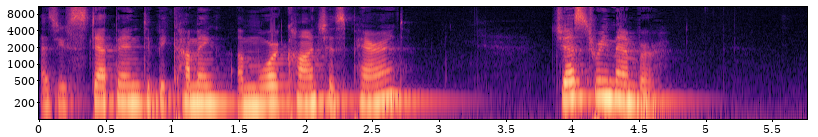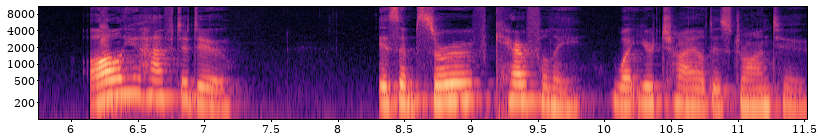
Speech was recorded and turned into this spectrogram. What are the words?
as you step into becoming a more conscious parent, just remember all you have to do is observe carefully what your child is drawn to.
